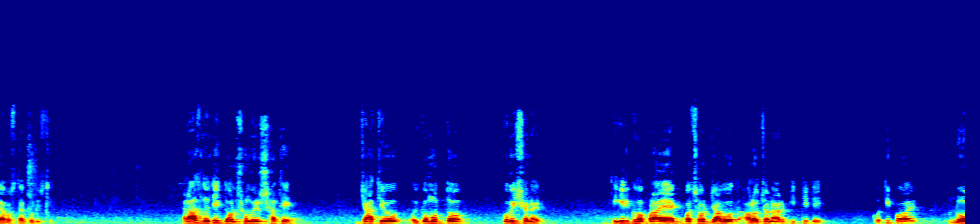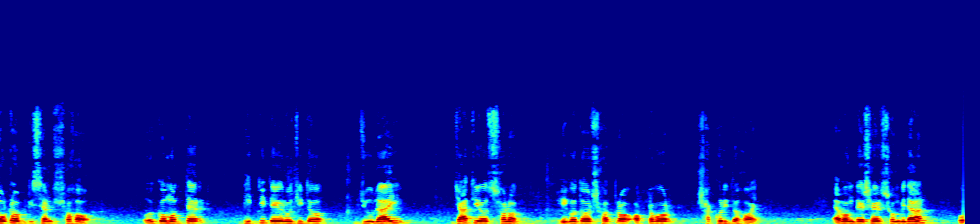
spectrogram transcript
ব্যবস্থা করেছি। রাজনৈতিক দলসমূহের সাথে জাতীয় ঐকমত্য কমিশনের দীর্ঘ প্রায় এক বছর যাবৎ আলোচনার ভিত্তিতে কতিপয় নোট অফ ডিসেন্ট সহ ঐকমত্যের ভিত্তিতে রচিত জুলাই জাতীয় সনদ বিগত সতেরো অক্টোবর স্বাক্ষরিত হয় এবং দেশের সংবিধান ও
